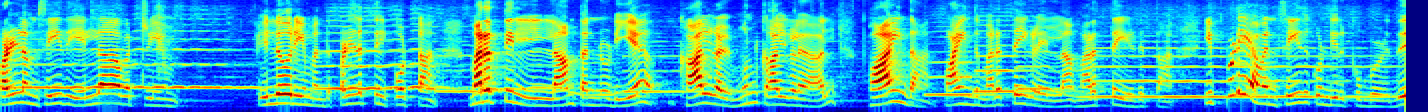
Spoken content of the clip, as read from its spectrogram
பள்ளம் செய்து எல்லாவற்றையும் எல்லோரையும் அந்த பள்ளத்தில் போட்டான். மரத்தில் எல்லாம் தன்னுடைய கால்கள் முன் கால்களால் பாய்ந்தான் பாய்ந்து மரத்தைகளை எல்லாம் மரத்தை எடுத்தான். இப்படி அவன் செய்து கொண்டிருக்கும் பொழுது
